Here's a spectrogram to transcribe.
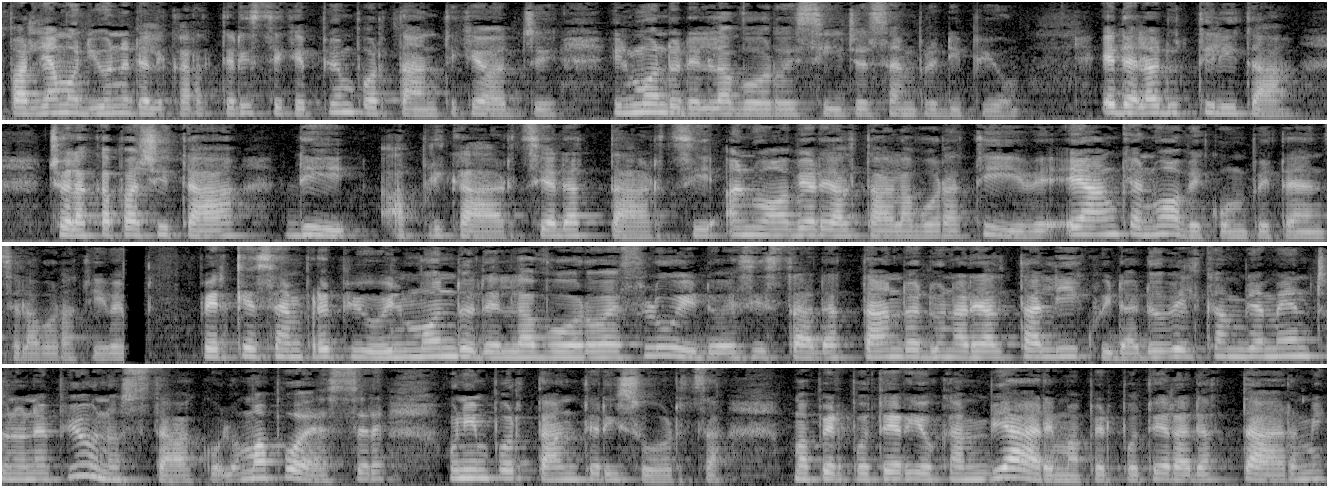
parliamo di una delle caratteristiche più importanti che oggi il mondo del lavoro esige sempre di più ed è la duttilità, cioè la capacità di applicarsi, adattarsi a nuove realtà lavorative e anche a nuove competenze lavorative perché sempre più il mondo del lavoro è fluido e si sta adattando ad una realtà liquida dove il cambiamento non è più un ostacolo, ma può essere un'importante risorsa. Ma per poter io cambiare, ma per poter adattarmi,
